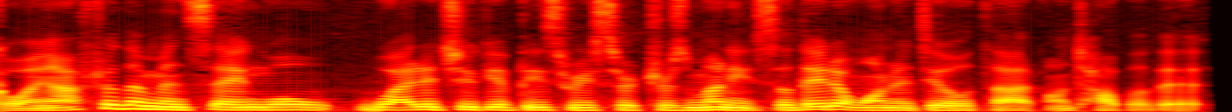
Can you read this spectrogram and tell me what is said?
going after them and saying, well, why did you give these researchers money? So they don't want to deal with that on top of it.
